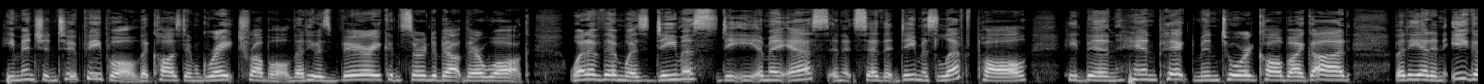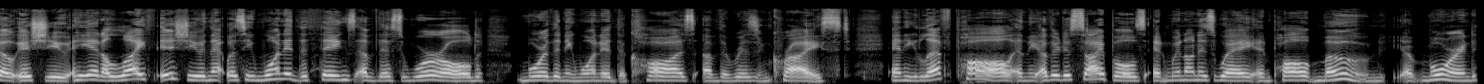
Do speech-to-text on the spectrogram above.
he mentioned two people that caused him great trouble, that he was very concerned about their walk. One of them was Demas, D E M A S, and it said that Demas left Paul. He'd been handpicked, mentored, called by God, but he had an ego issue. He had a life issue, and that was he wanted the things of this world more than he wanted the cause of the risen Christ. And he left Paul and the other disciples and went on his way, and Paul moaned, uh, mourned,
